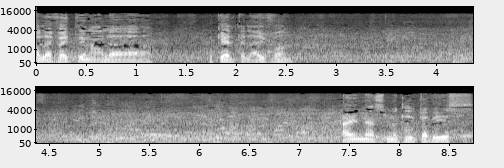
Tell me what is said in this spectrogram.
هلا فايتين على وكالة الآيفون هاي الناس مثل كبيس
